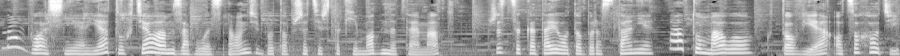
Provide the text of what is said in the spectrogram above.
No właśnie, ja tu chciałam zabłysnąć, bo to przecież taki modny temat. Wszyscy gadają o dobrostanie, a tu mało kto wie o co chodzi.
